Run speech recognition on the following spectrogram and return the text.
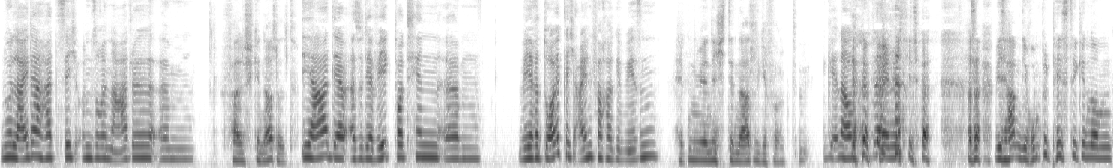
Nur leider hat sich unsere Nadel, ähm? Falsch genadelt. ja, der, also der Weg dorthin ähm, wäre deutlich einfacher gewesen. Hätten wir nicht der Nadel gefolgt. Genau. Also wir haben die Rumpelpiste genommen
